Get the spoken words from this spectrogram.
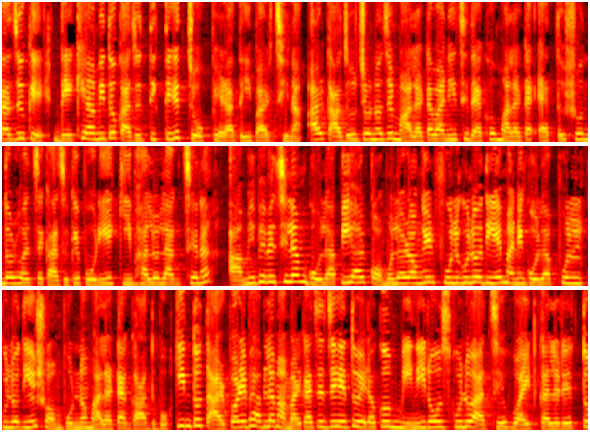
কাজুকে, দেখে আমি তো কাজুর দিক থেকে চোখ ফেরাতেই পারছি না। আর কাজুর জন্য যে মালাটা বানিয়েছি, দেখো মালাটা এত সুন্দর হয়েছে কাজুকে পরিয়ে, কি ভালো লাগছে না? আমি ভেবেছিলাম গোলাপি আর কমলা রঙের ফুলগুলো দিয়ে মানে গোলাপ ফুলগুলো দিয়ে সম্পূর্ণ মালাটা গাঁথবো কিন্তু তারপরে ভাবলাম আমার কাছে যেহেতু এরকম মিনি রোজগুলো আছে, হোয়াইট কালারের, তো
